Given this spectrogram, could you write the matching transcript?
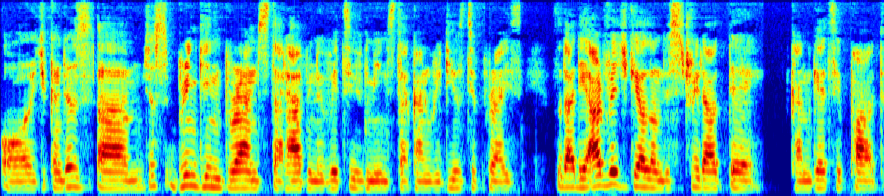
or you can just um, just bring in brands that have innovative means that can reduce the price so that the average girl on the street out there can get a pad.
